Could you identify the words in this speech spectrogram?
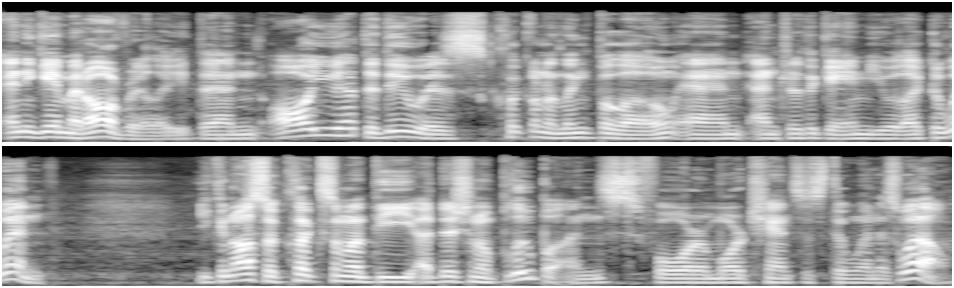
any game at all really, then all you have to do is click on the link below and enter the game you would like to win. You can also click some of the additional blue buttons for more chances to win as well.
